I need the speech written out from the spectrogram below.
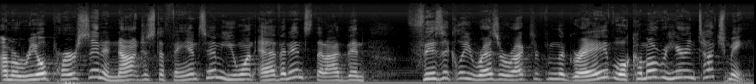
I'm a real person and not just a phantom? You want evidence that I've been physically resurrected from the grave? Well, come over here and touch me.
